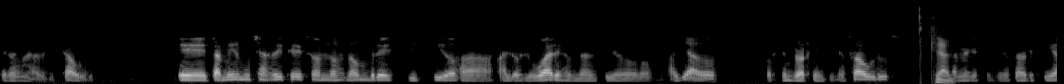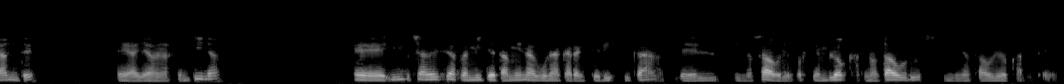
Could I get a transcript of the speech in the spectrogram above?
era un abelisaurus. también muchas veces son los nombres dirigidos a, los lugares donde han sido hallados, por ejemplo Argentinosaurus, también es un dinosaurio gigante, eh, allá en Argentina. Eh, y muchas veces remite también a alguna característica del dinosaurio, por ejemplo, Carnotaurus, un dinosaurio eh,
